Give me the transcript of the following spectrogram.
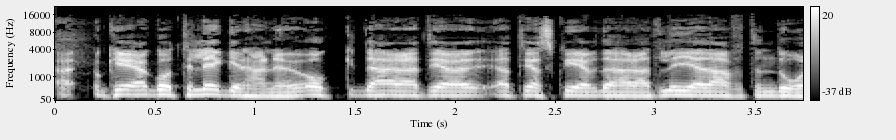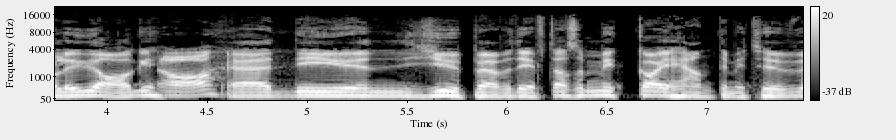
Äh, Okej, jag går till lägger här nu och det här att jag, att jag skrev det här att Li hade haft en dålig dag. Ja. Eh, det är ju en djup överdrift. Alltså mycket har ju hänt i mitt huvud.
